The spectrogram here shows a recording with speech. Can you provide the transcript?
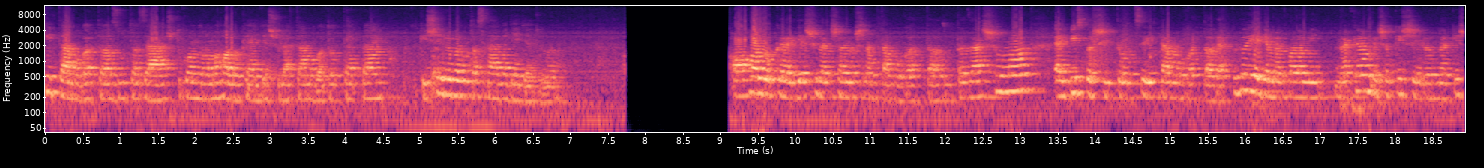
Ki támogatta az utazást? Gondolom a Hallok Egyesület támogatott ebben. Kísérővel utaztál, vagy egyedül? A Hallóka Egyesület sajnos nem támogatta az utazásomat, egy biztosító cég támogatta a repülőjegyemet, valamint nekem és a kísérőmnek is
